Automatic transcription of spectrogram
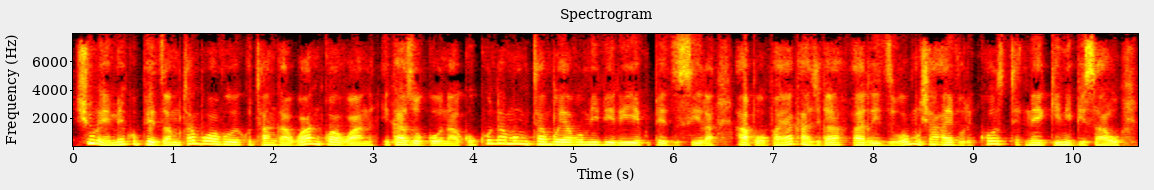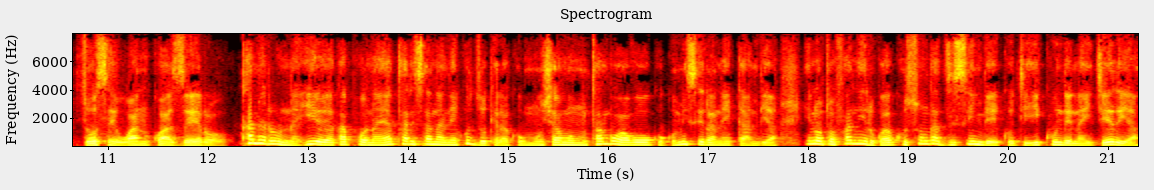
shure mekupedza mutambo wavo wekutanga 1 kwa1 ikazogona kukunda mumitambo yavo miviri yekupedzisira apo payakadya varidzi vomusha ivory coast neguinea bissau dzose 1 kwa0 cameroon iyo yakapona yatarisana nekudzokera kumusha mumutambo wavo wokugumisira negambia. Inotofanirwa kusunga dzisimbe kuti ikunde nigeria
